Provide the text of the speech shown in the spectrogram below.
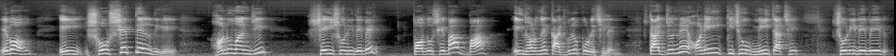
এবং এই সর্ষের তেল দিয়ে হনুমানজি সেই শনিদেবের পদসেবা বা এই ধরনের কাজগুলো করেছিলেন। তার জন্যে অনেক কিছু মিথ আছে। শনিদেবের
